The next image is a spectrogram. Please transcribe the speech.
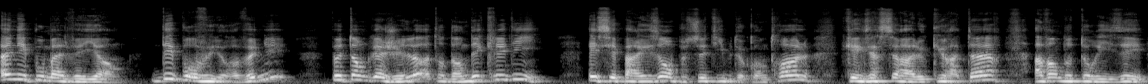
Un époux malveillant, dépourvu de revenus, peut engager l'autre dans des crédits, et c'est par exemple ce type de contrôle qu'exercera le curateur avant d'autoriser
